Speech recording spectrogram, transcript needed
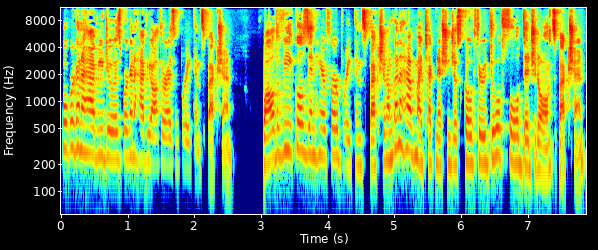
What we're going to have you do is we're going to have you authorize a brake inspection. While the vehicle's in here for a brake inspection, I'm going to have my technician just go through, do a full digital inspection.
